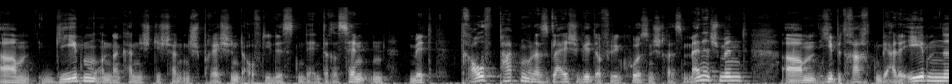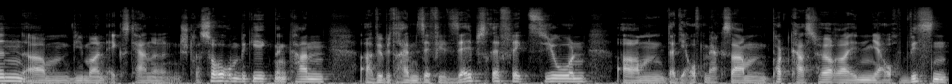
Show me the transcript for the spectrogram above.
ähm, geben und dann kann ich dich dann entsprechend auf die Listen der Interessenten mit draufpacken und das gleiche gilt auch für den Kurs in Stressmanagement. Ähm, hier betrachten wir alle Ebenen, ähm, wie man externen Stressoren begegnen kann. Äh, wir betreiben sehr viel Selbstreflexion, ähm, da die aufmerksamen Podcast-HörerInnen ja auch wissen,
